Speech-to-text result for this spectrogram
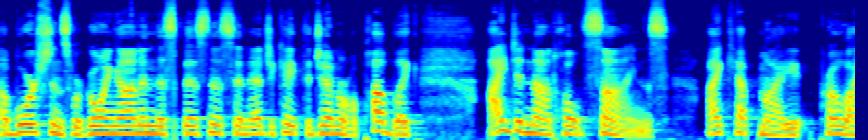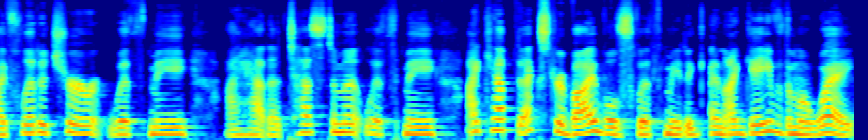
abortions were going on in this business and educate the general public i did not hold signs I kept my pro life literature with me. I had a testament with me. I kept extra Bibles with me to, and I gave them away.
